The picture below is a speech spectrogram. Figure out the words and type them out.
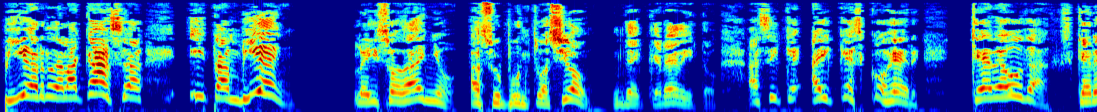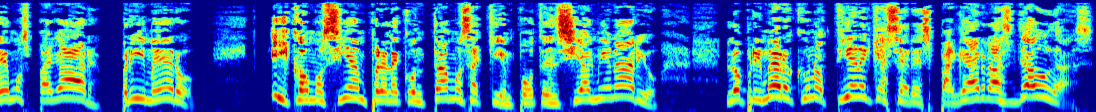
pierde la casa y también le hizo daño a su puntuación de crédito. Así que hay que escoger qué deudas queremos pagar primero. Y como siempre le contamos aquí en Potencial Millonario, lo primero que uno tiene que hacer es pagar las deudas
